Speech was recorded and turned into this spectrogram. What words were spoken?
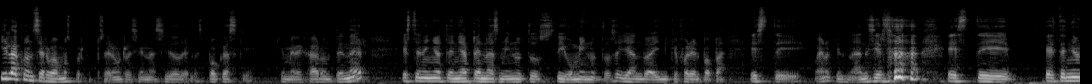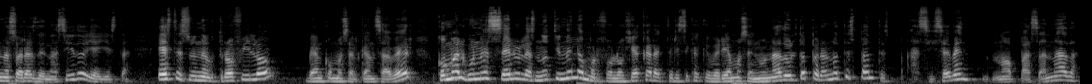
y la conservamos porque pues era un recién nacido de las pocas que, me dejaron tener. Este niño tenía apenas minutos, digo minutos, ella ando ahí ni que fuera el papá. Este, bueno, que nada, no es cierto. este, eh, tenía unas horas de nacido y ahí está. Este es un neutrófilo, vean cómo se alcanza a ver, como algunas células no tienen la morfología característica que veríamos en un adulto, pero no te espantes, así se ven, no pasa nada.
